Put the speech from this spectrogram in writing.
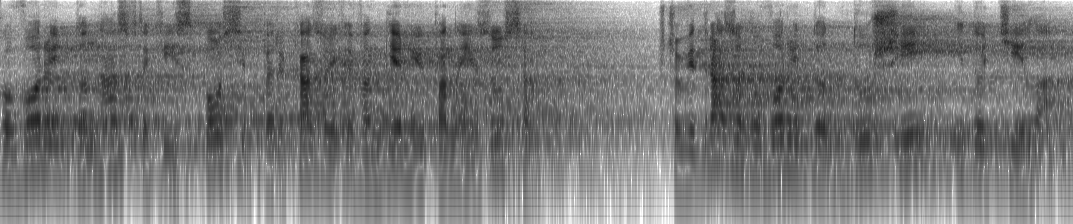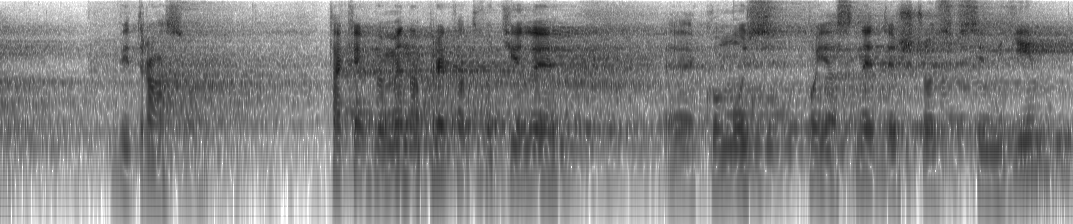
говорить до нас в такий спосіб, переказує Евангелію Пана Ісуса, що відразу говорить до душі і до тіла. Відразу. Так якби ми, наприклад, хотіли е, комусь пояснити щось в сім'ї,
